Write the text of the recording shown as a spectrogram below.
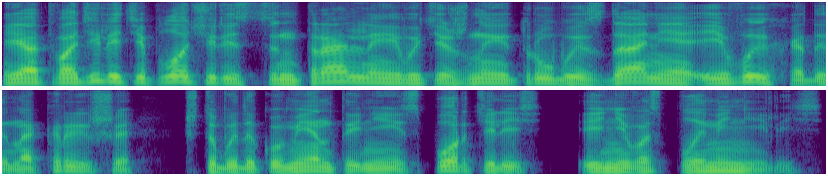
и отводили тепло через центральные вытяжные трубы здания и выходы на крыше, чтобы документы не испортились и не воспламенились.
